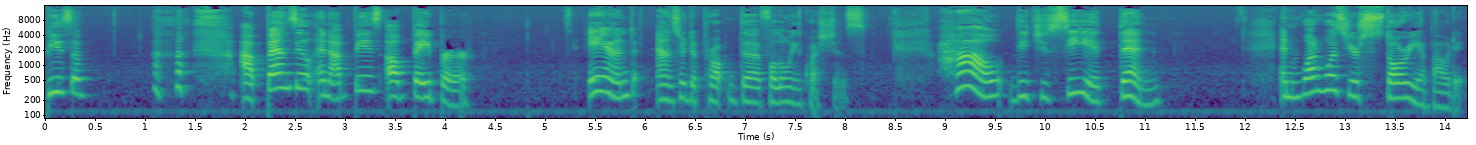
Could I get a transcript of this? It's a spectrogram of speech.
piece of a pencil and a piece of paper and answer the pro- the following questions. How did you see it then? And what was your story about it?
